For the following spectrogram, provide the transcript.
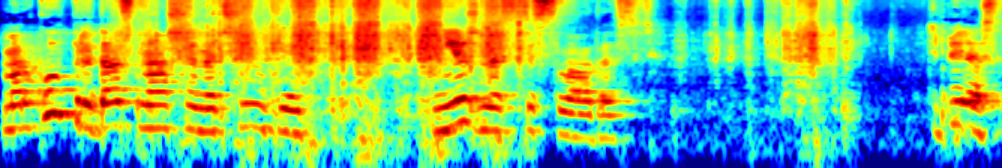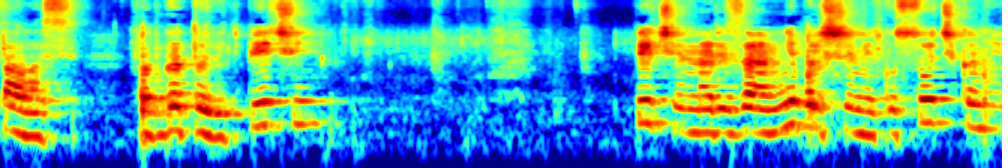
Морковь придаст нашей начинке нежность и сладость. Теперь осталось подготовить печень. Печень нарезаем небольшими кусочками.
